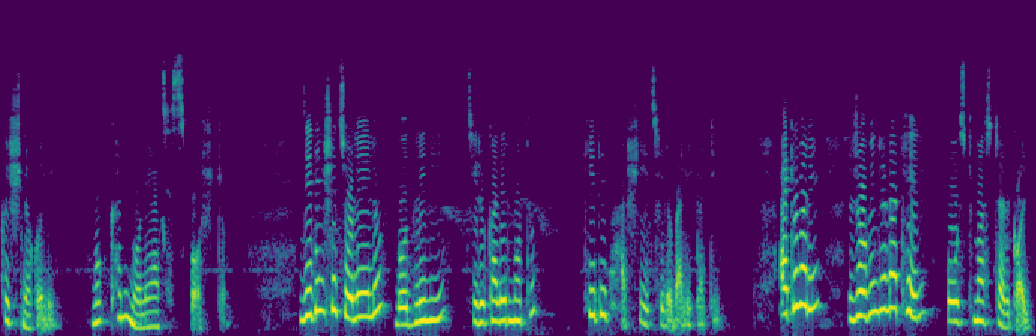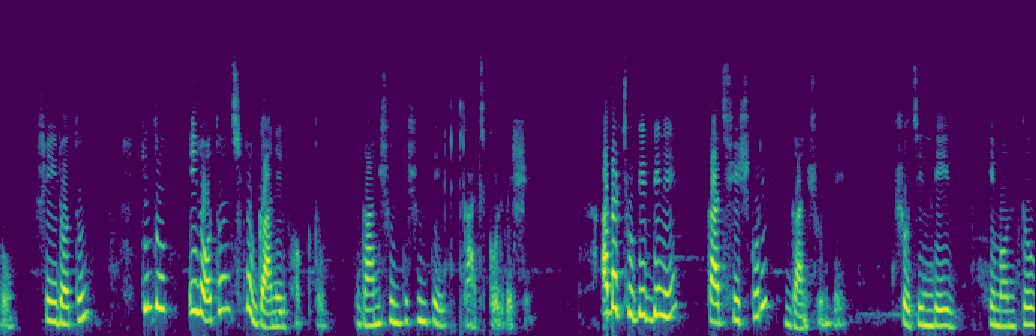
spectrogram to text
কৃষ্ণকলি, মুখখানি মনে আছে স্পষ্ট। যেদিন সে চলে এলো বদলি নিয়ে চিরকালের মতো কেঁদে ভাসিয়েছিল বালিকাটি। একেবারে রবীন্দ্রনাথের পোস্টমাস্টার গল্প, সেই রতন। কিন্তু এই রতন ছিল গানের ভক্ত। গান শুনতে শুনতে কাজ করবে সে। আবার ছুটির দিনে কাজ শেষ করে গান শুনবে। শচীন দেব, হেমন্ত,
